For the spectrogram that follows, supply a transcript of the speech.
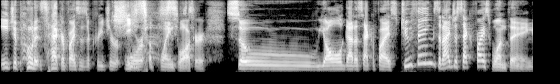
each opponent sacrifices a creature Jesus. or a planeswalker. So y'all got to sacrifice two things, and I just sacrifice one thing.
